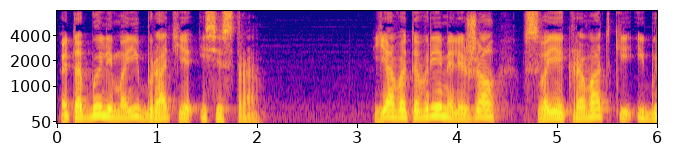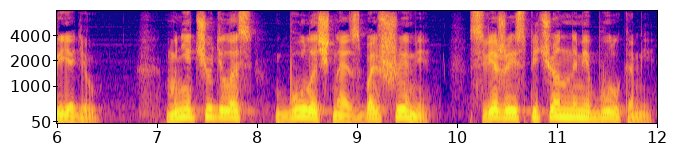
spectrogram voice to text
Это были мои братья и сестра. Я в это время лежал в своей кроватке и бредил. Мне чудилась булочная с большими, свежеиспеченными булками,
